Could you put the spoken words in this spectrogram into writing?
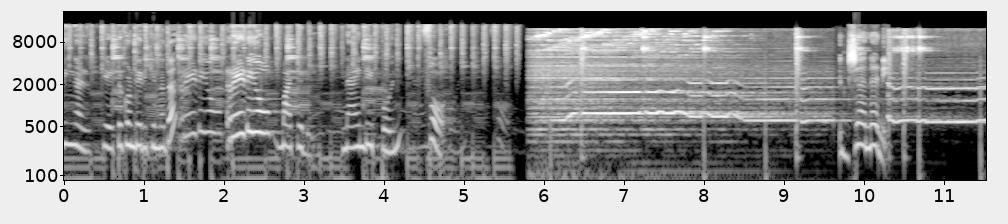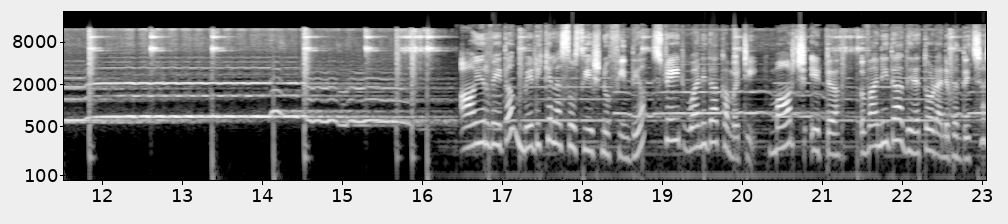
നിങ്ങൾ കേട്ടുകൊണ്ടിരിക്കുന്നത് radio. Radio Mattoli ninety point four. Janani. Ayurveda medical association of India state വനിതാ കമ്മിറ്റി മാർച്ച് എട്ട് വനിതാ ദിനത്തോടനുബന്ധിച്ച്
